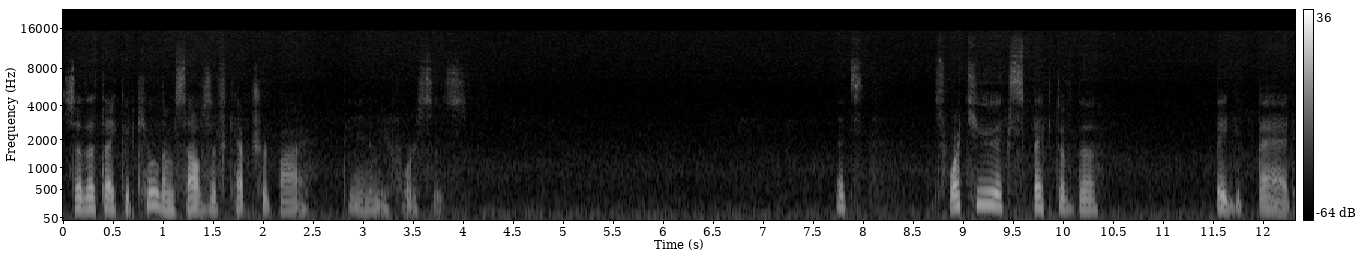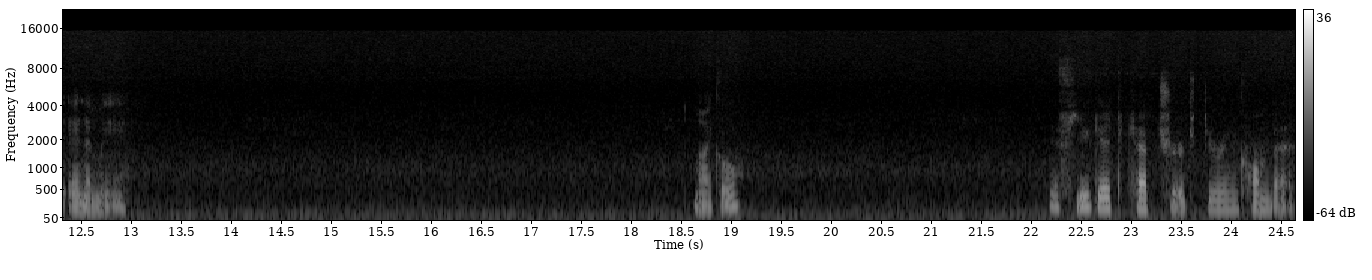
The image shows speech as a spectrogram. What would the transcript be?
so that they could kill themselves if captured by the enemy forces. It's, it's what you expect of the big bad enemy. Michael? If you get captured during combat,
